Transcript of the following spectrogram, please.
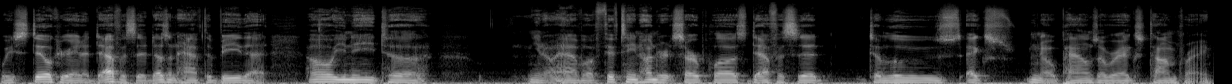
We still create a deficit. It doesn't have to be that oh, you need to you know have a 1500 surplus deficit to lose x you know pounds over x time frame.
